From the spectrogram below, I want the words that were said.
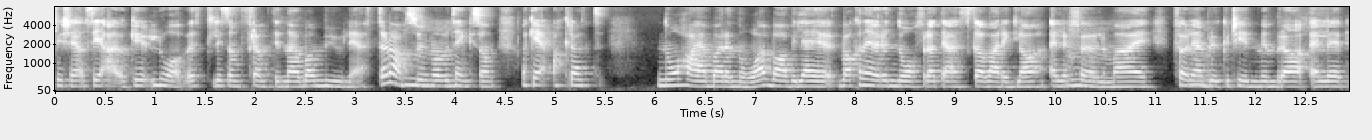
klisjé å si, er jo ikke lovet. liksom Fremtiden er jo bare muligheter. da, Så vi må Mm. tenke sånn Ok, akkurat nå har jeg bare nå. Hva, hva kan jeg gjøre nå for at jeg skal være glad? Eller Mm. føle meg Føle jeg bruker tiden min bra? Eller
